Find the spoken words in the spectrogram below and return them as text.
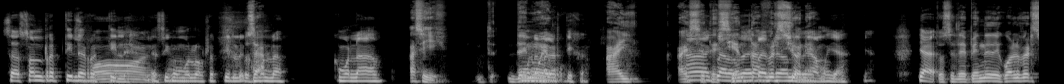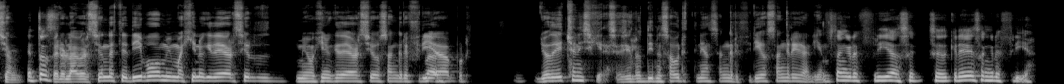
O sea, son reptiles Supone, reptiles, así como los reptiles, O sea, como la, como la, Así. De, de como la nuevo, hay, hay Ah, claro, 700 depende de dónde versiones. ya, ya. Ya, Entonces depende de cuál versión. Entonces- Pero la versión de este tipo me imagino que debe haber sido, me imagino que debe haber sido sangre fría. Claro. por- Yo de hecho ni siquiera sé si los dinosaurios tenían sangre fría o sangre caliente. sangre fría, se, se cree sangre fría.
